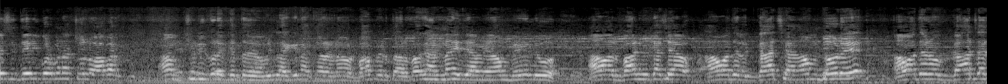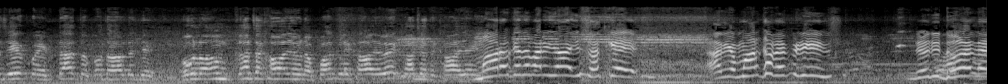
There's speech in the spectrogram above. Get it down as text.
বেশি দেরি করব না চলো আবার আম চুরি করে খেতে হবে বুঝলা কিনা কারণ আমার বাপের তো আর বাগান নাই যে আমি আম ভেঙে দেবো। আমার বাড়ির কাছে আমাদের গাছে আম ধরে আমাদেরও গাছ আছে কয়েকটা তো কথা হলো যে ওগুলো আম কাঁচা খাওয়া যাবে না পাকলে খাওয়া যাবে কাঁচাতে খাওয়া যাবে। মারও খেতে পারি যাইস আজকে আজকে মার খাবে প্রিন্স যদি ধরে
